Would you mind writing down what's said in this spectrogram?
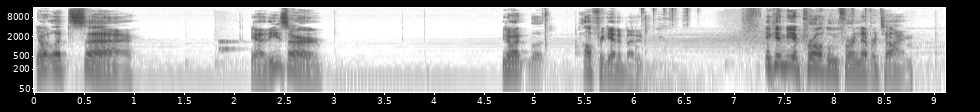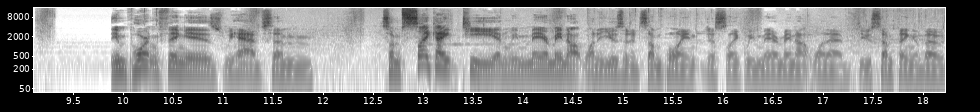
You know what, let's, uh... Yeah, these are... You know what, I'll forget about it. It can be a problem for another time. The important thing is we have some some Psychite tea, and we may or may not want to use it at some point, just like we may or may not want to do something about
